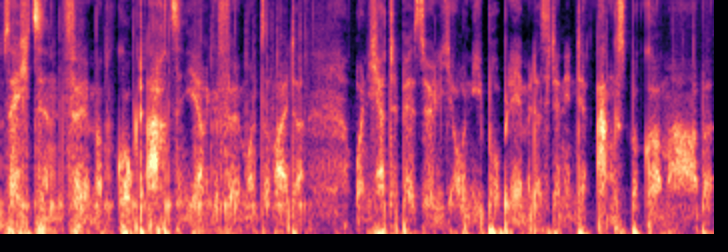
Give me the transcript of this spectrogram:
16 Filme geguckt, 18-jährige Filme und so weiter. Und ich hatte persönlich auch nie Probleme, dass ich dann hinter Angst bekommen habe,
